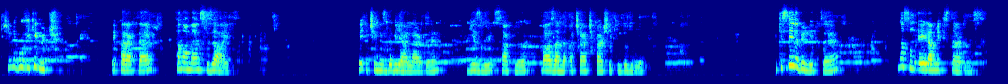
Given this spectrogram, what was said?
Şimdi bu iki güç ve karakter tamamen size ait. Ve içimizde bir yerlerde gizli, saklı, bazen de açığa çıkar şekilde duruyor. İkisiyle birlikte nasıl eğlenmek isterdiniz?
